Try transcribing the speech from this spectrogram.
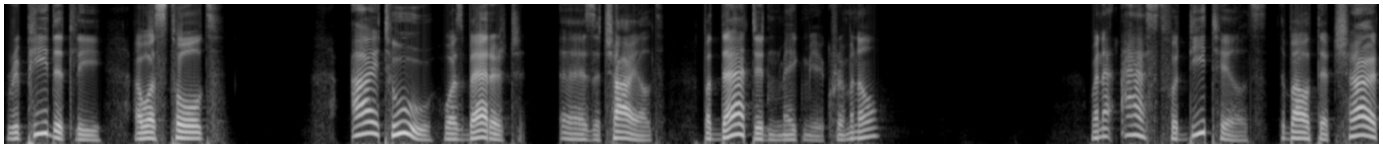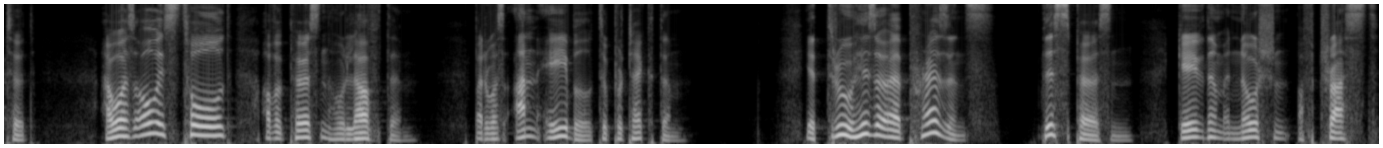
Repeatedly, I was told, I too was battered as a child, but that didn't make me a criminal. When I asked for details about their childhood, I was always told of a person who loved them, but was unable to protect them. Yet through his or her presence, this person gave them a notion of trust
